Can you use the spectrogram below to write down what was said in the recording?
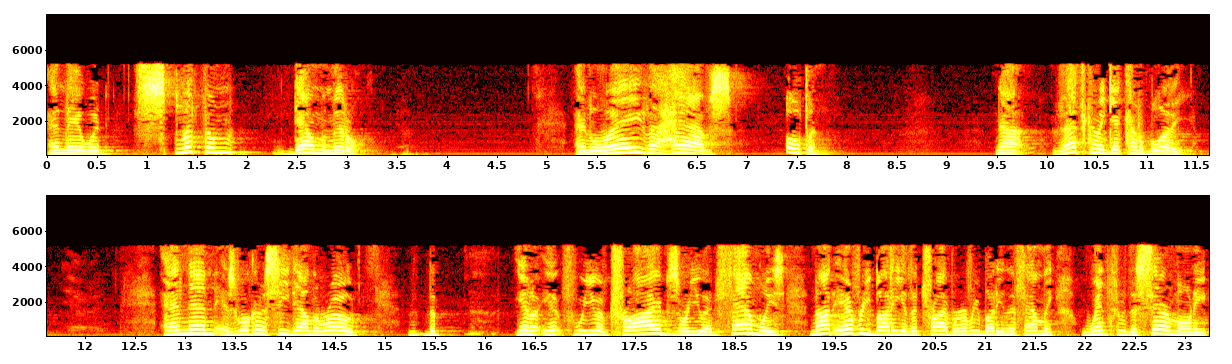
and they would split them down the middle and lay the halves open. Now, that's going to get kind of bloody. And then, as we're going to see down the road, the you know, if you have tribes or you had families, not everybody in the tribe or everybody in the family went through the ceremony.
